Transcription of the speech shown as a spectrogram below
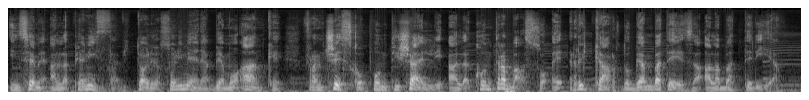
insieme al pianista Vittorio Solimene abbiamo anche Francesco Ponticelli al contrabbasso e Riccardo Gambatesa alla batteria.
